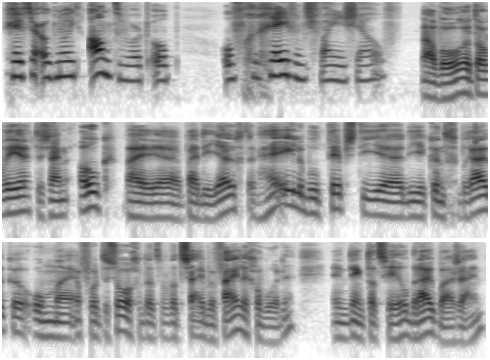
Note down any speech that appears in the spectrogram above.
Geef er ook nooit antwoord op of gegevens van jezelf. Nou, we horen het alweer. Er zijn ook bij, uh, bij de jeugd een heleboel tips die, uh, die je kunt gebruiken om uh, ervoor te zorgen dat we wat cyberveiliger worden. En ik denk dat ze heel bruikbaar zijn.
